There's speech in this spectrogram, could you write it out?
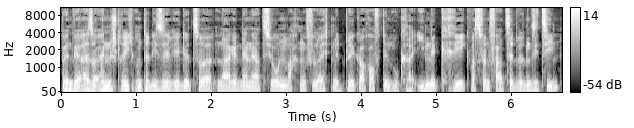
Wenn wir also einen Strich unter diese Rede zur Lage der Nation machen, vielleicht mit Blick auch auf den Ukraine-Krieg, was für ein Fazit würden Sie ziehen?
